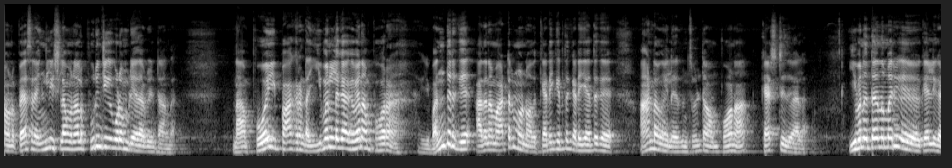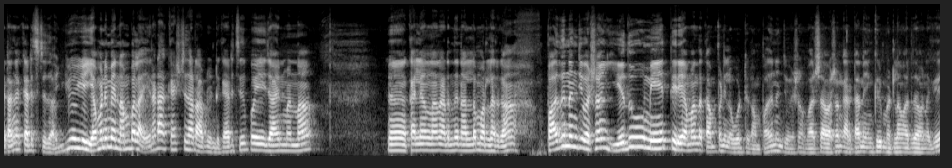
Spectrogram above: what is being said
அவனை பேசுகிற இங்கிலீஷ்லாம் உன்னால் புரிஞ்சிக்க கூட முடியாது அப்படின்ட்டாங்க. நான் போய் பார்க்குறேன்டா இவனுக்காகவே நான் போகிறேன் வந்திருக்கு. அதை நம்ம அட்டன் பண்ணோம் அது கிடைக்கிறது கிடைக்கிறதுக்கு ஆண்டவன் கையில் இருக்குன்னு சொல்லிட்டு அவன் போனான். கிடச்சிட்டு வேலை. இவனுக்கு தகுந்த மாதிரி கேள்வி கேட்டாங்க கிடச்சிட்டு ஐயோ ஐயோ எவனுமே நம்பலை. என்னடா கிடச்சிதாடா அப்படின்ட்டு. கிடச்சி போய் ஜாயின் பண்ணால் கல்யாணம்லாம் நடந்து நல்ல முறையில் இருக்கான். பதினஞ்சு வருஷம் எதுவுமே தெரியாமல் அந்த கம்பெனியில் ஓட்டிருக்கான். பதினஞ்சு வருஷம் வருஷ வருஷம் கரெக்டான இன்க்ரிமெண்ட்லாம் வருது அவனுக்கு.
